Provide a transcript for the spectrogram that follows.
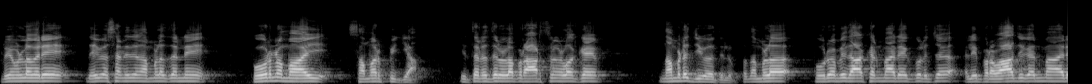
പ്രിയമുള്ളവരെ ദൈവസന്നിധി നമ്മളെ തന്നെ പൂർണമായി സമർപ്പിക്കാം. ഇത്തരത്തിലുള്ള പ്രാർത്ഥനകളൊക്കെ നമ്മുടെ ജീവിതത്തിലും. ഇപ്പം നമ്മൾ പൂർവപിതാക്കന്മാരെക്കുറിച്ച് അല്ലെങ്കിൽ പ്രവാചകന്മാർ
